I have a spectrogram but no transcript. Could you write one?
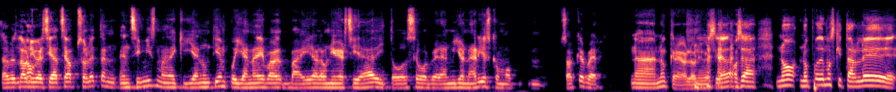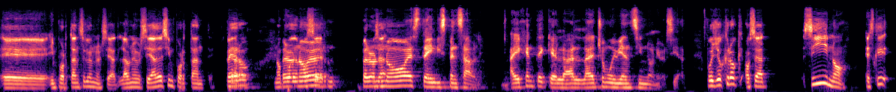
Tal vez la No. universidad sea obsoleta en, en sí misma, de que ya en un tiempo ya nadie va, va a ir a la universidad y todos se volverán millonarios como mm, Zuckerberg. Nah, no creo. La universidad, o sea, no, no podemos quitarle eh, importancia a la universidad. La universidad es importante, pero Claro. no pero podemos no, ser. pero o sea- no este, indispensable. Hay gente que la, la ha hecho muy bien sin la universidad. Pues yo creo que, o sea, sí y no. Es que,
